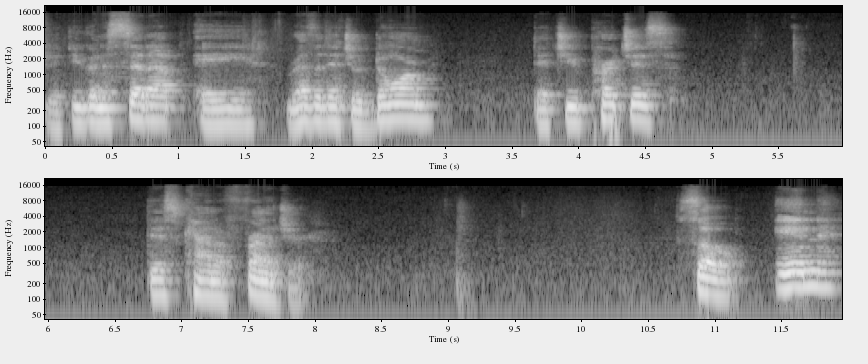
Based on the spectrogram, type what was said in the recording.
if you're going to set up a residential dorm that you purchase this kind of furniture. So in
